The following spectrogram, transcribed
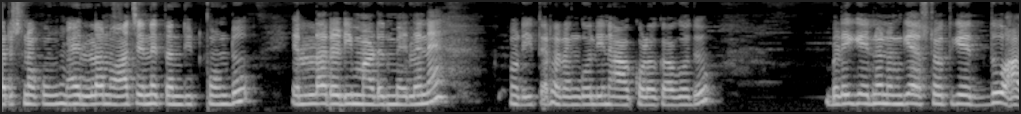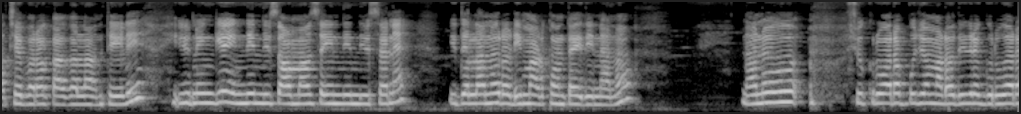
ಅರಿಶಿನ ಕುಂಕುಮ ಎಲ್ಲನೂ ಆಚೆನೇ ತಂದಿಟ್ಕೊಂಡು ಎಲ್ಲ ರೆಡಿ ಮಾಡಿದ್ಮೇಲೆ ನೋಡಿ ಈ ಥರ ರಂಗೋಲಿನ ಹಾಕ್ಕೊಳಕ್ಕಾಗೋದು ಬೆಳಿಗ್ಗೆನೂ ನನಗೆ ಅಷ್ಟೊತ್ತಿಗೆ ಎದ್ದು ಆಚೆ ಬರೋಕ್ಕಾಗಲ್ಲ ಅಂಥೇಳಿ ಈವ್ನಿಂಗ್ಗೆ ಹಿಂದಿನ ದಿವಸ, ಅಮಾವಾಸ್ಯೆ ಹಿಂದಿನ ದಿವಸನೇ ಇದೆಲ್ಲನೂ ರೆಡಿ ಮಾಡ್ಕೊತಾ ಇದ್ದೀನಿ ನಾನು. ನಾನು ಶುಕ್ರವಾರ ಪೂಜೆ ಮಾಡೋದಿದ್ರೆ ಗುರುವಾರ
